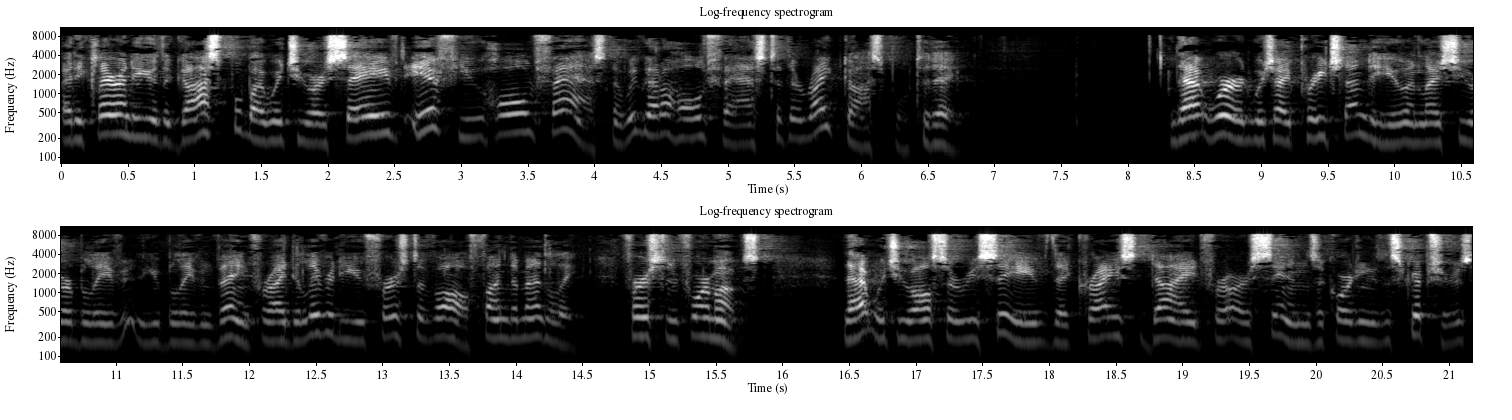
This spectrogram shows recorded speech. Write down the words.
I declare unto you the gospel by which you are saved if you hold fast. Now we've got to hold fast to the right gospel today. That word which I preached unto you, unless you are believe you believe in vain. For I delivered to you first of all, fundamentally, first and foremost, that which you also received, that Christ died for our sins according to the Scriptures,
